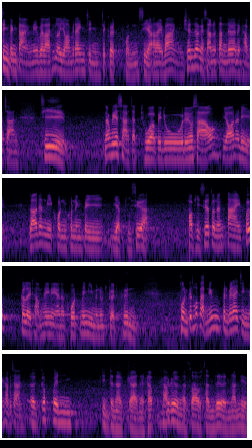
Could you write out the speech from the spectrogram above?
สิ่งต่างๆ ในเวลาที่เราย้อนไปได้จริงๆ จะเกิดผลเสียอะไรบ้าง อย่างเช่นเรื่องกับซานตันเดอร์นะครับอาจารย์ที่นักวิทยาศาสตร์จัดทัวร์ไปดูไดโนเสาร์ย้อนอดีต แล้วดันมีคนคนหนึงไปเหยียบผีเสื้อ พอผีเสื้อตัวนั้นตายปุ๊บก็เลยทำให้ในอนาคตไม่มีมนุษย์เกิดขึ้น ผลกระทบแบบนี้มันเป็นไปได้จริงไหมครับอาจารย์เออก็เป็น จินตนาการนะครับ ครับเรื่องซาวซันเดอร์นั้นเนี่ย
